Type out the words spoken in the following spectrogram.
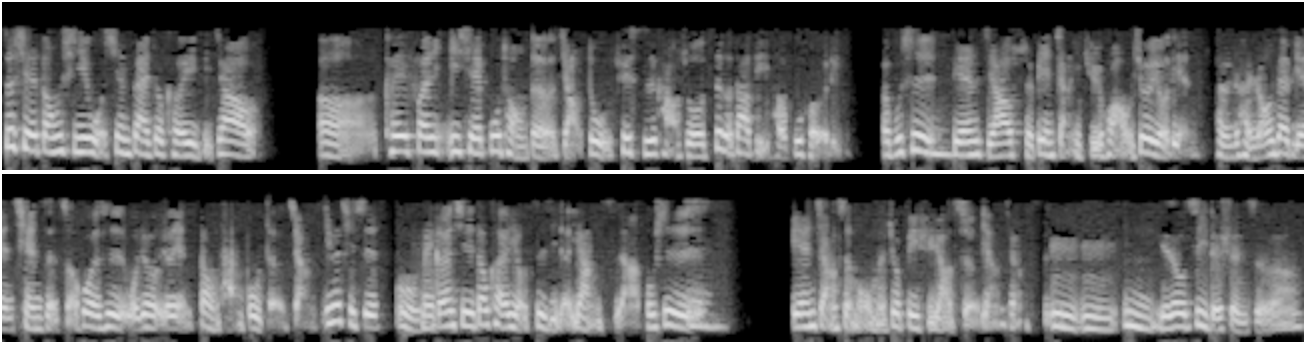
这些东西，我现在就可以比较呃，可以分一些不同的角度去思考，说这个到底合不合理。而不是别人只要随便讲一句话，我就有点很很容易被别人牵着走，或者是我就有点动弹不得这样子。因为其实，嗯，每个人其实都可以有自己的样子啊，不是别人讲什么我们就必须要这样这样子。嗯嗯嗯，也有自己的选择啊。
